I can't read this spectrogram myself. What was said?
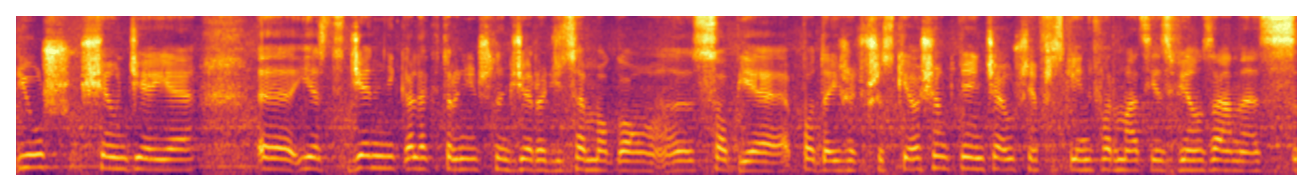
już się dzieje. Jest dziennik elektroniczny, gdzie rodzice mogą sobie podejrzeć wszystkie osiągnięcia, nie wszystkie informacje związane z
